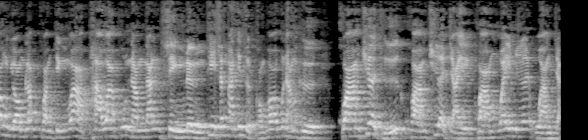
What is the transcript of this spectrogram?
ต้องยอมรับความจริงว่า ภาวะผู้นำนั้นสิ่งหนึ่งที่สำคัญที่สุดของภาวะผู้นำก็คือ ความเชื่อถือ ความเชื่อใจ ความไว้เนื้อวางใจ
